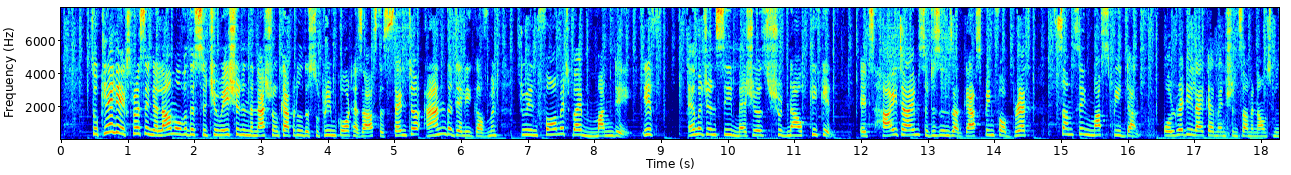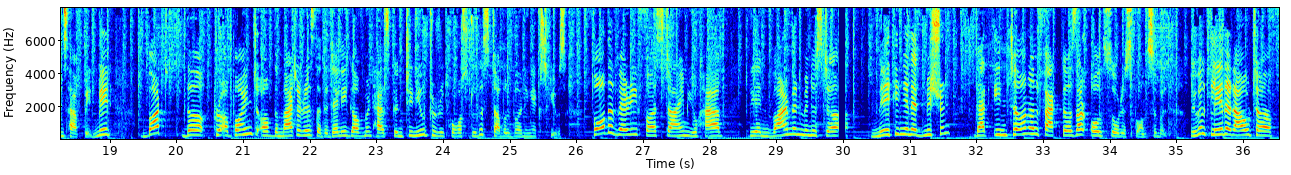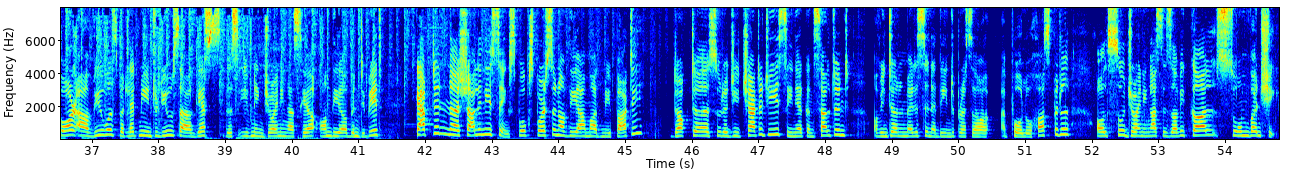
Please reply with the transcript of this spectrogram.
So, clearly expressing alarm over the situation in the national capital, the Supreme Court has asked the centre and the Delhi government to inform it by Monday if emergency measures should now kick in. It's high time citizens are gasping for breath. Something must be done. Already, like I mentioned, some announcements have been made. But the point of the matter is that the Delhi government has continued to recourse to the stubble burning excuse. For the very first time, you have the environment minister making an admission that internal factors are also responsible. We will play that out uh, for our viewers, but let me introduce our guests this evening joining us here on the Urban Debate. Captain uh, Shalini Singh, spokesperson of the Aam Aadmi Party, Dr. Surajit Chatterjee, senior consultant of Internal Medicine at the Indraprastha uh, Apollo Hospital. Also joining us is Avikal Somvanshi,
